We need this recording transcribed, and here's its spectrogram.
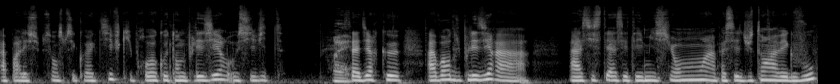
à part les substances psychoactives, qui provoquent autant de plaisir aussi vite. C'est-à-dire que avoir du plaisir à, à assister à cette émission, à passer du temps avec vous.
